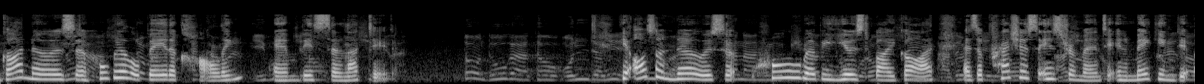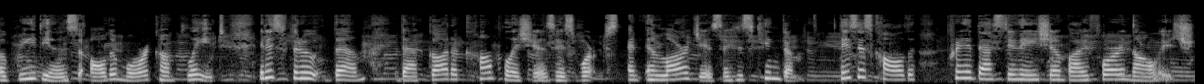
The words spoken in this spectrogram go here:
God knows who will obey the calling and be selected. He also knows who will be used by God as a precious instrument in making the obedience all the more complete. It is through them that God accomplishes his works and enlarges his kingdom. This is called predestination by foreknowledge.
